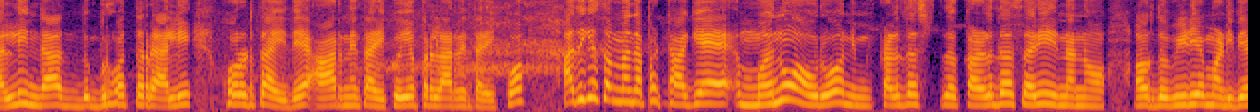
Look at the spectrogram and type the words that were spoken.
ಅಲ್ಲಿಂದ ಬೃಹತ್ ರ್ಯಾಲಿ ಹೊರಡ್ತಾ ಇದೆ. ಆರನೇ ತಾರೀಕು, ಏಪ್ರಿಲ್ ಆರನೇ ತಾರೀಕು. ಅದಕ್ಕೆ ಸಂಬಂಧಪಟ್ಟ ಹಾಗೆ ಮನು ಅವರು ನಿಮ್ಗೆ ಕಳೆದ ಕಳೆದ ಸರಿ ನಾನು ಅವ್ರದ್ದು ವಿಡಿಯೋ ಮಾಡಿದೆ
